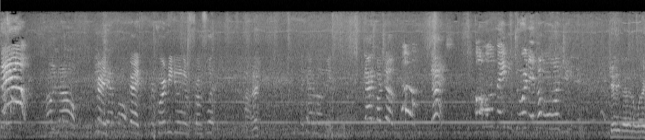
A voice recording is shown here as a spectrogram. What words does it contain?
down. Oh no! Be Greg, careful. Greg, record me doing a front flip. Alright. Like how about me? Jordan. come on, Jaden. Jaden got in the way.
